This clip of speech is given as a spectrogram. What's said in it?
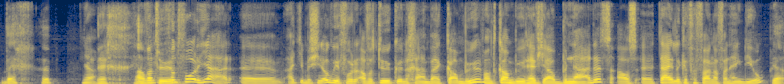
weg, hup. Ja. Weg. Want Avontuur. van het vorig jaar eh, had je misschien ook weer voor een avontuur kunnen gaan bij Cambuur. Want Cambuur heeft jou benaderd als eh, tijdelijke vervanger van Henk de Jong. Ja,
